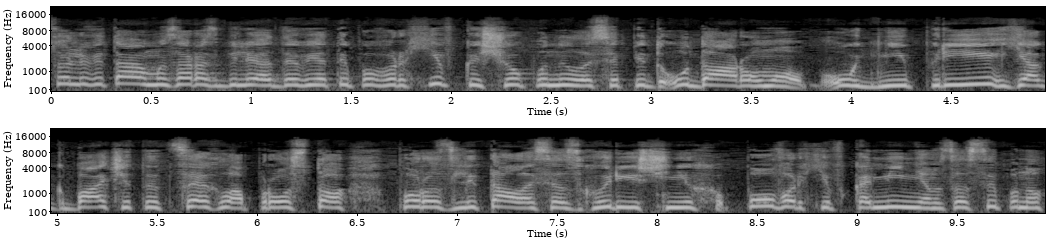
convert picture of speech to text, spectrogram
Солю, вітаю. Ми зараз біля дев'ятиповерхівки, що опинилася під ударом у Дніпрі. Як бачите, цегла просто порозліталася з горішніх поверхів. Камінням засипано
